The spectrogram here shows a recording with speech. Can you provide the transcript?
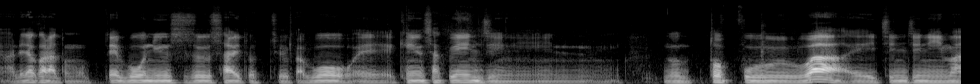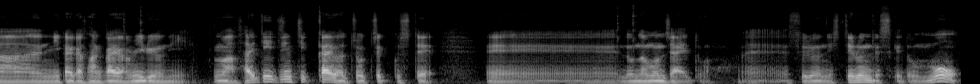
ー、あれだからと思って某ニュースサイトっていうか某、えー、検索エンジンのトップは、えー、1日にまあ2回か3回は見るようにまあ最低1日1回はちょっとチェックして、えー、どんなもんじゃいと、えー、するようにしてるんですけども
